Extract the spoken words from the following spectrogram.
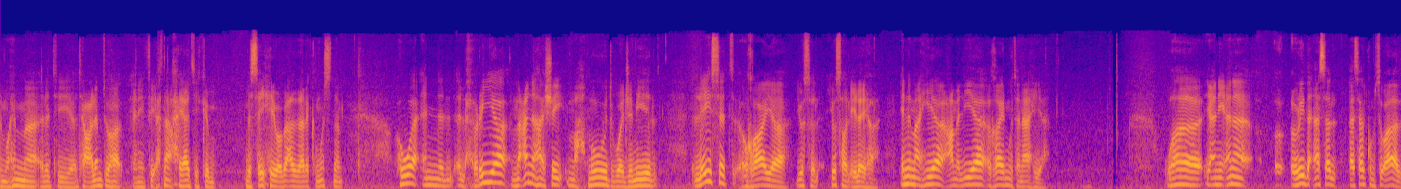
المهمة التي تعلمتها يعني في أثناء حياتي كمسيحي وبعد ذلك كمسلم هو أن ال- الحرية مع أنها شيء محمود وجميل ليست غاية يصل, يصل إليها إنما هي عملية غير متناهية. ويعني أنا أريد أن أسأل أسألكم سؤال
